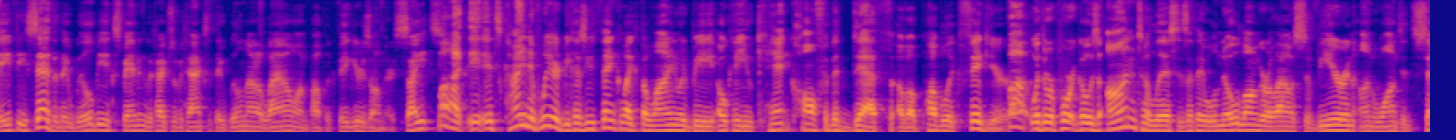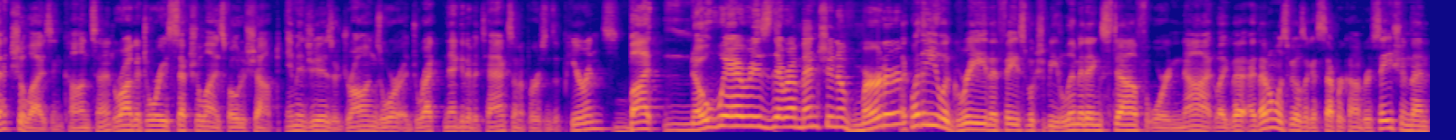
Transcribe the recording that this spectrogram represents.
safety said that they will be expanding the types of attacks that they will not allow on public figures on their sites. But it's kind of weird because you think like the line would be, okay, you can't call for the death of a public figure. But what the report goes on to list is that they will no longer allow severe and unwanted sexualizing content, derogatory sexualized photoshopped images or drawings, or a direct negative attacks on a person's appearance. But nowhere is there a mention of murder. Like whether you agree that Facebook should be limiting stuff or not, like that, that almost feels like a separate conversation then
